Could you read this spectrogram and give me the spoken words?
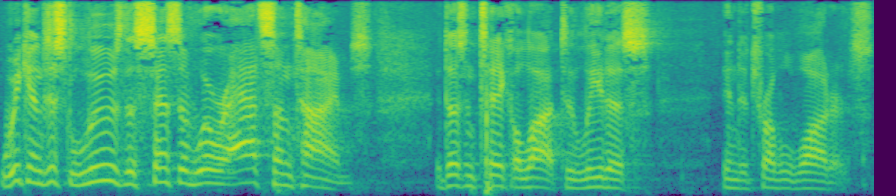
we can just lose the sense of where we're at sometimes. It doesn't take a lot to lead us into troubled waters.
